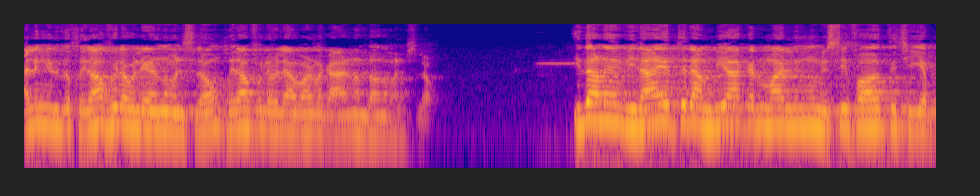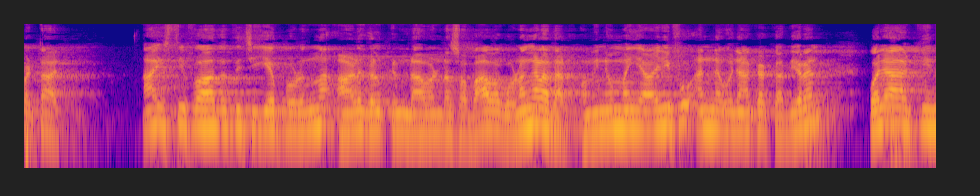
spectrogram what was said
അല്ലെങ്കിൽ ഇത് ഖിലാഫുൽ ഔലിയാണെന്ന് മനസ്സിലാവും. ഖിലാഫുൽ ഔലിയാവാനുള്ള കാരണം എന്താണെന്ന് മനസ്സിലാവും. ഇതാണ് വിലായത്തിലെ അമ്പിയാക്കന്മാരിൽ നിന്നും ഇസ്തിഫാദത്ത് ചെയ്യപ്പെട്ടാൽ ആ ഇസ്തിഫാദത്ത് ചെയ്യപ്പെടുന്ന ആളുകൾക്ക് ഉണ്ടാവേണ്ട സ്വഭാവ ഗുണങ്ങൾ അതാണ്. ഒമിനുമയ്യാരിഫു അന്ന ഉനാക്ക കതിറൻ ഒലാക്കിൻ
